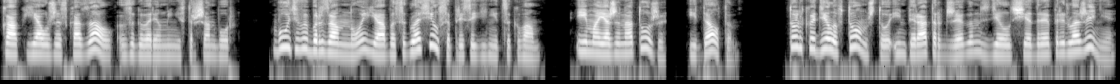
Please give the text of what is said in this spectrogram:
«Как я уже сказал», — заговорил министр Шанбор, — «будь выбор за мной, я бы согласился присоединиться к вам. И моя жена тоже, и Далтон. Только дело в том, что император Джеган сделал щедрое предложение.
